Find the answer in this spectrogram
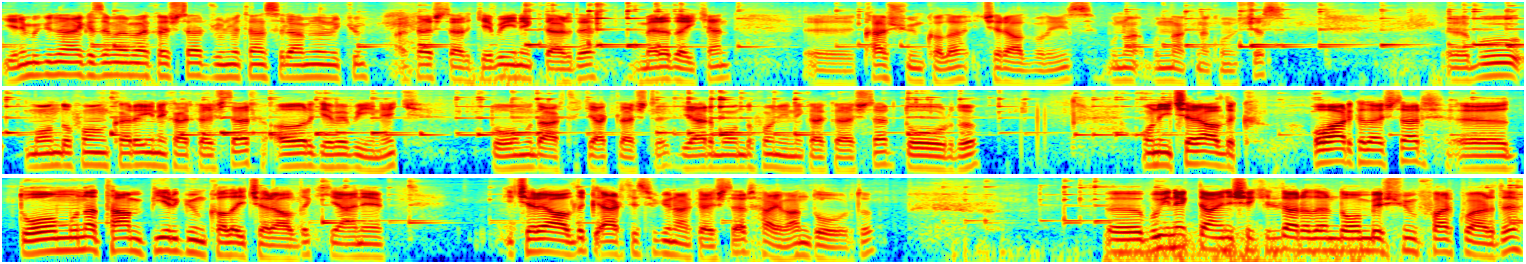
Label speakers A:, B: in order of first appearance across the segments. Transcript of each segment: A: Yeni bir günden herkese merhaba arkadaşlar. Cümleten selamünaleyküm. Arkadaşlar gebe ineklerde meradayken e, kaç gün kala içeri almalıyız? Buna, bunun hakkında konuşacağız. E, bu Mondofon kara inek arkadaşlar ağır gebe bir inek. Doğumu da artık yaklaştı. Diğer Mondofon inek arkadaşlar doğurdu. Onu içeri aldık. O arkadaşlar e, doğumuna tam bir gün kala içeri aldık. Yani içeri aldık. Ertesi gün arkadaşlar hayvan doğurdu. Ee, bu inek de aynı şekilde aralarında 15 gün fark vardı.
